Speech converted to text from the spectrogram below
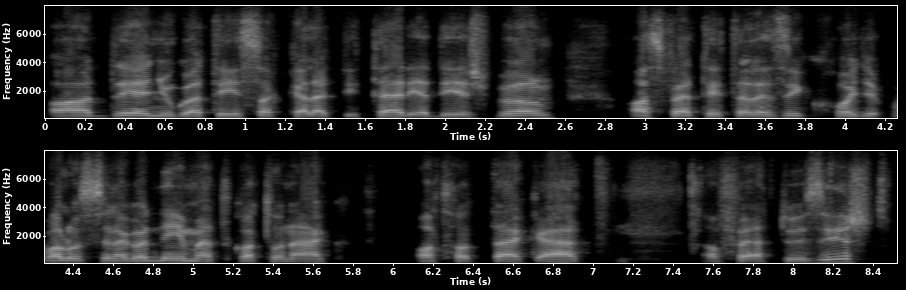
a délnyugat északkeleti terjedésből azt feltételezik, hogy valószínűleg a német katonák adhatták át a fertőzést,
